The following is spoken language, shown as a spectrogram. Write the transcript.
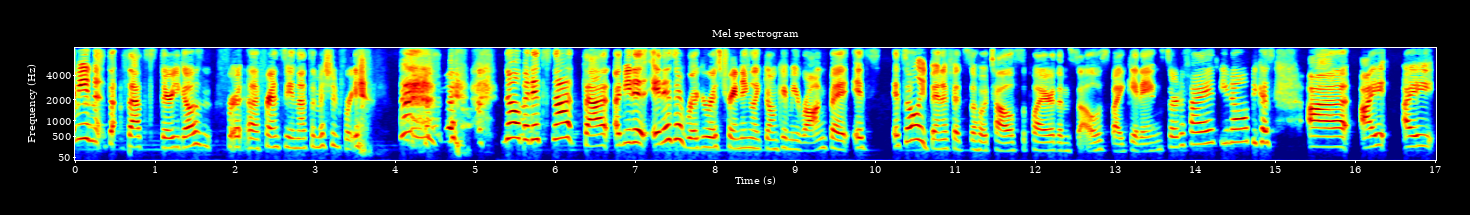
i mean th- that's there you go uh, francine that's a mission for you. No but it's not that i mean it, it is a rigorous training like don't get me wrong but it's it's only benefits the hotel supplier themselves by getting certified you know because uh, i i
